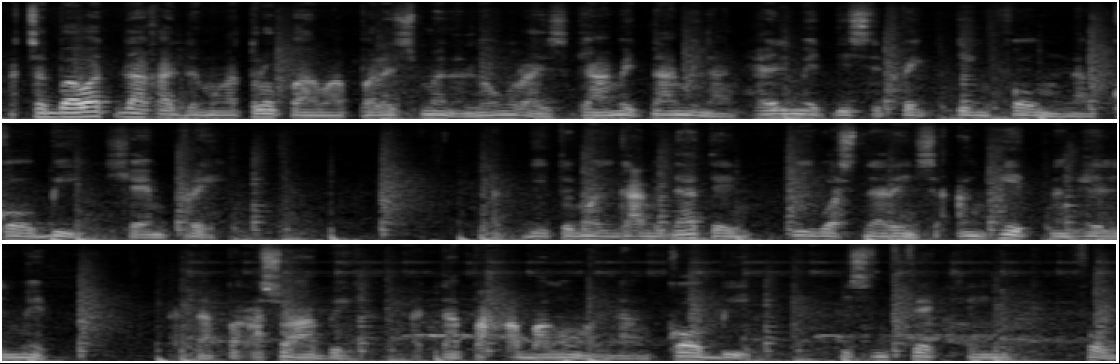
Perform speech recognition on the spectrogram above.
At sa bawat lakad ng mga tropa, mga paresman along rise, gamit namin ang helmet disinfecting foam ng Kobe, syempre. At dito magagamit natin, iwas na rin sa anghit ng helmet at napakaswabe at napakabango ng Kobe disinfecting foam.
